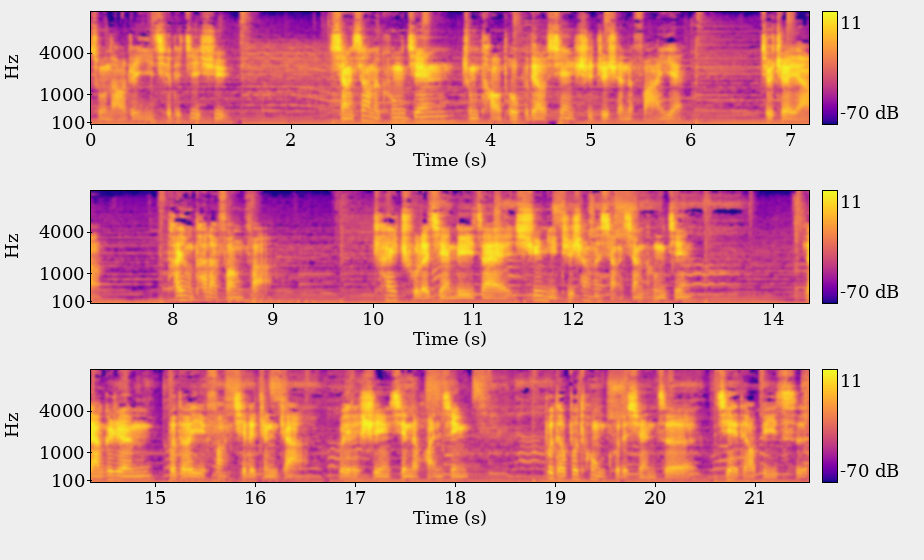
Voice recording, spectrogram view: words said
阻挠着一切的继续。想象的空间终逃脱不掉现实之神的法眼。就这样，他用他的方法拆除了建立在虚拟之上的想象空间。两个人不得已放弃了挣扎，为了适应新的环境，不得不痛苦的选择戒掉彼此，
